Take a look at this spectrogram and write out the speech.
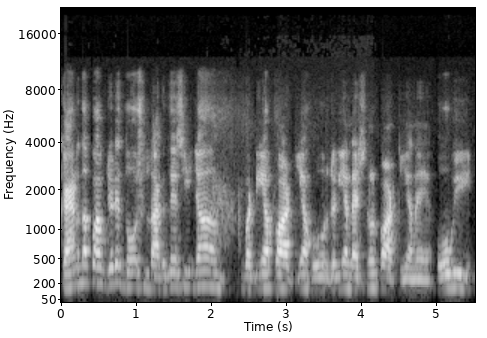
ਕਹਿਣ ਦਾ ਭਾਵ ਜਿਹੜੇ ਦੋਸ਼ ਲੱਗਦੇ ਸੀ ਜਾਂ ਵੱਡੀਆਂ ਪਾਰਟੀਆਂ ਹੋਰ ਜਿਹੜੀਆਂ ਨੈਸ਼ਨਲ ਪਾਰਟੀਆਂ ਨੇ, ਉਹ ਵੀ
